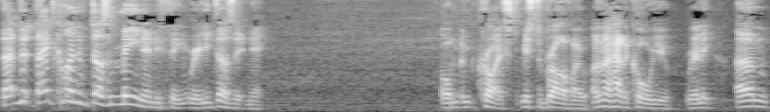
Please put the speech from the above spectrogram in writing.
That that kind of doesn't mean anything, really, does it, Nick? or Christ, Mr. Bravo. I don't know how to call you, really. Um,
